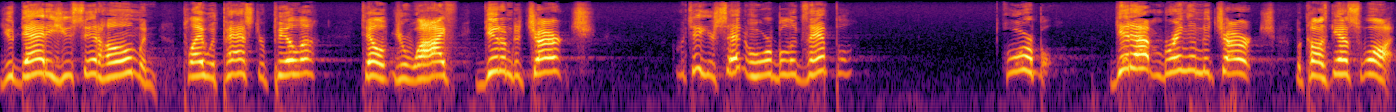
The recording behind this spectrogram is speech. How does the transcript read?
You daddies, you sit home and play with Pastor Pilla. Tell your wife, get them to church. I'm going to tell you, you're setting a horrible example. Horrible. Get up and bring them to church. Because guess what?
